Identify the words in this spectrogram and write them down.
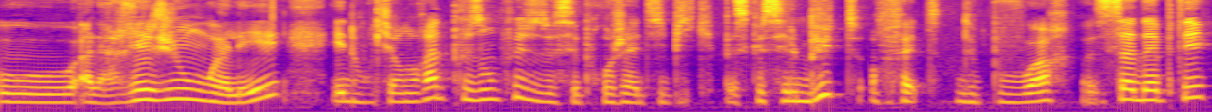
à la région où elle est, et donc il y en aura de plus en plus de ces projets atypiques, parce que c'est le but en fait, de pouvoir euh, s'adapter,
